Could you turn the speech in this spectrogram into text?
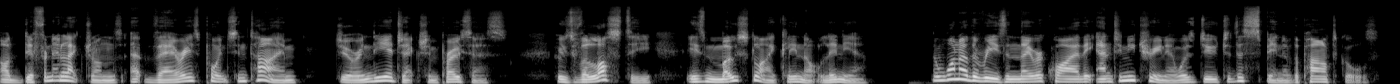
are different electrons at various points in time during the ejection process, whose velocity is most likely not linear. The one other reason they require the antineutrino was due to the spin of the particles.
